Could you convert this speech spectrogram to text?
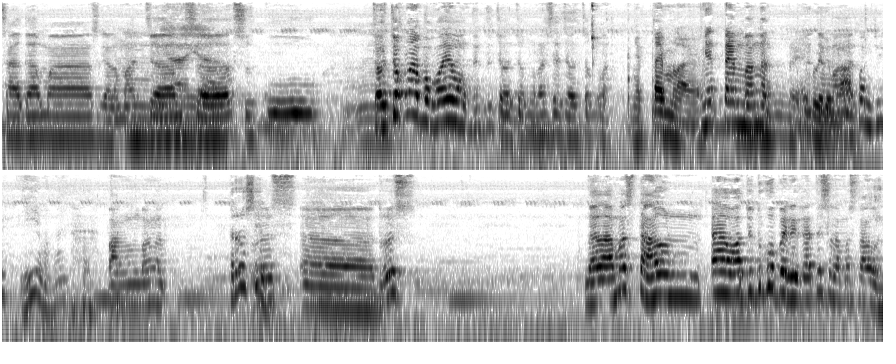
seagama segala macam iya, iya. sesuku cocok lah pokoknya waktu itu cocok merasa cocok lah. Nyetem lah ya. Nyetem banget. Nyetem Udah banget. sih? Iya makanya. Pang banget. Terus ya? Terus eh, terus nggak lama setahun ah waktu itu gue PDKT selama setahun.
